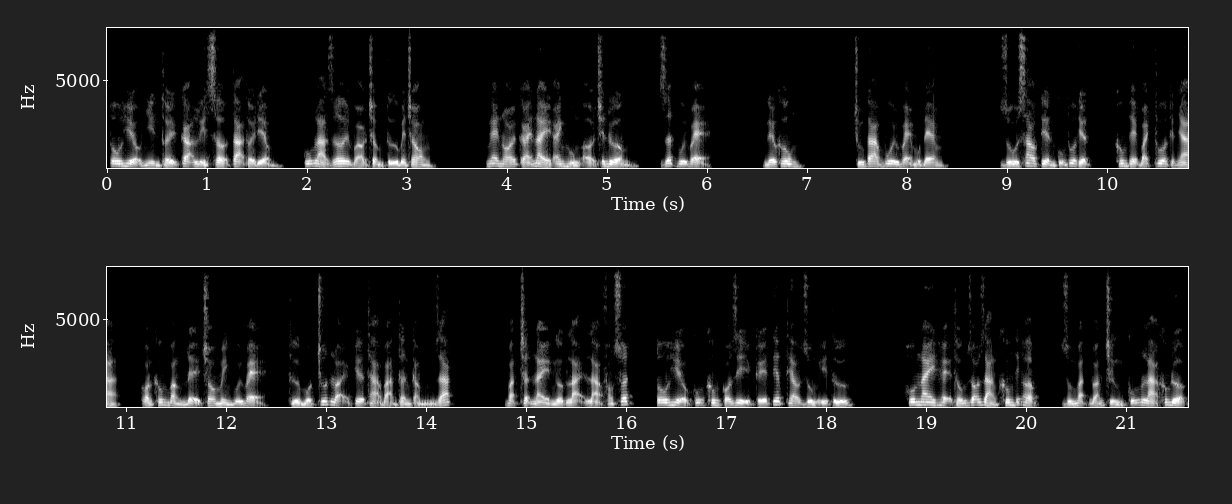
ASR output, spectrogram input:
Tôi hiểu nhìn thấy cả lịch sợ tạ thời điểm, cũng là rơi vào trầm tư bên trong. Nghe nói cái này anh hùng ở trên đường, rất vui vẻ. Nếu không chúng ta vui vẻ một đêm. Dù sao tiền cũng thua thiệt không thể bạch thua thiệt nha còn không bằng để cho mình vui vẻ thử một chút loại kia thả bản thân cảm giác. Mặt trận này ngược lại là phóng xuất tôi hiểu cũng không có gì kế tiếp theo dùng ý tứ. Hôm nay hệ thống rõ ràng không thích hợp dùng mặt đoán chừng cũng là không được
